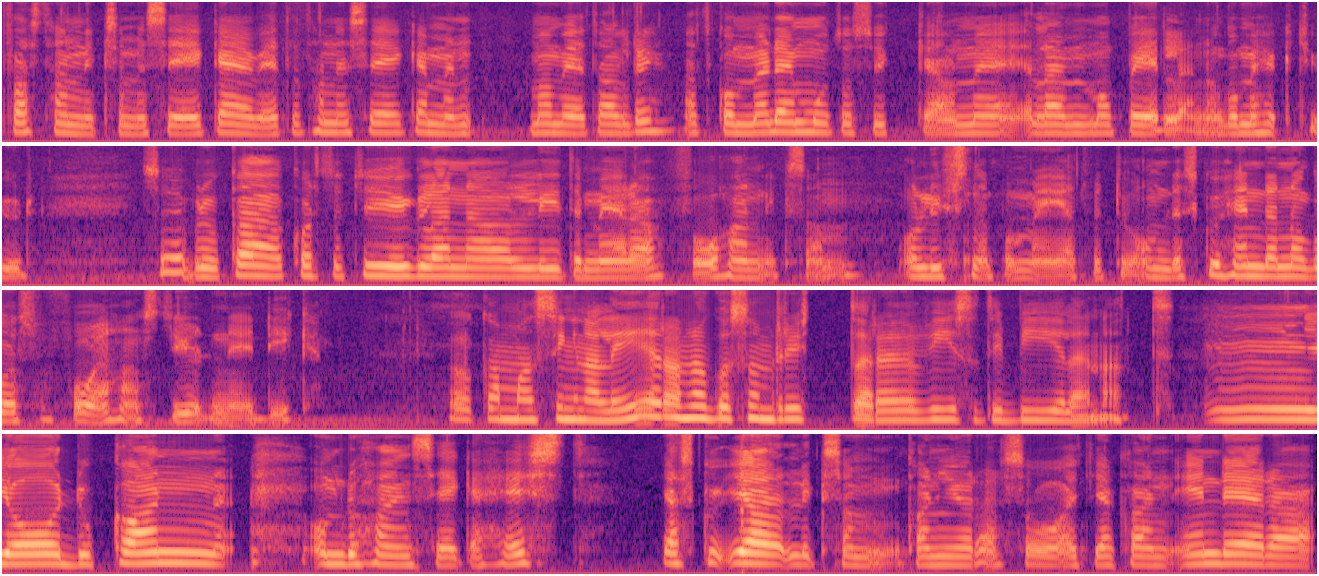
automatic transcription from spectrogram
fast han liksom är säker. Jag vet att han är säker men man vet aldrig att kommer det en motorcykel med, eller en moped eller något med högt ljud så jag brukar korta tyglarna och lite mera få han liksom att lyssna på mig. Att vet du, om det skulle hända något så får jag han styrd ner i diket. Och kan man signalera något som ryttare, och visa till bilen att... Mm, ja, du kan om du har en säker häst. Jag, sku, jag liksom kan göra så att jag kan endera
